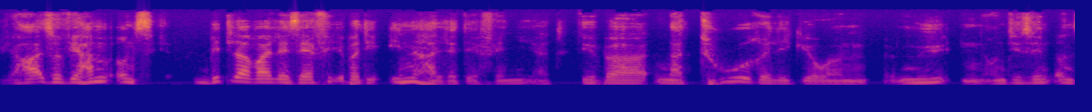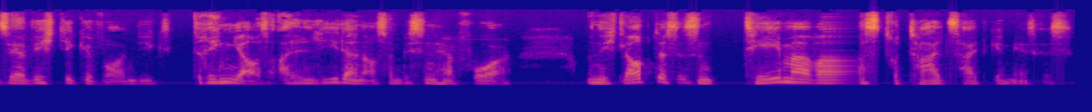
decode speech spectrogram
Ja, also wir haben uns mittlerweile sehr viel über die Inhalte definiert, über Naturreligionen, Mythen und die sind uns sehr wichtig geworden. Die dringen ja aus allen Liedern auch so ein bisschen hervor. Und ich glaube, das ist ein Thema, was total zeitgemäß ist.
